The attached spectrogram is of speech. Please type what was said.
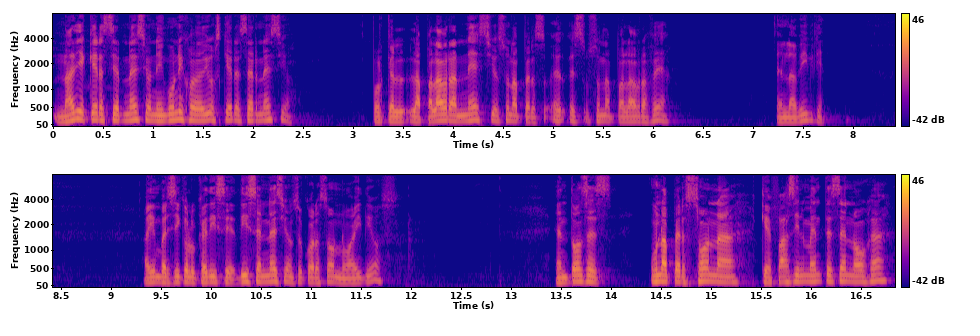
Nadie quiere ser necio, ningún hijo de Dios quiere ser necio, porque la palabra necio es una, es una palabra fea en la Biblia. Hay un versículo que dice, dice el necio en su corazón, no hay Dios. Entonces, una persona que fácilmente se enoja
